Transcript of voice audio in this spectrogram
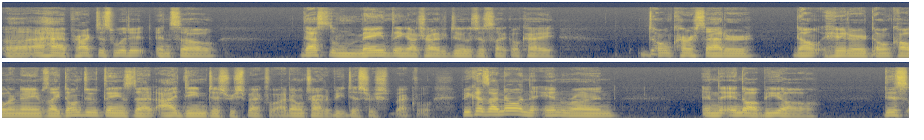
uh, I had practice with it. And so that's the main thing I try to do is just like, okay, don't curse at her, don't hit her, don't call her names. Like, don't do things that I deem disrespectful. I don't try to be disrespectful because I know in the end run, in the end all be all, this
